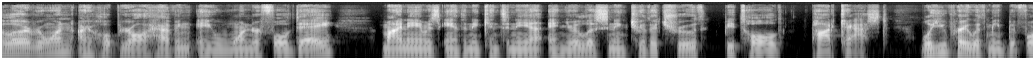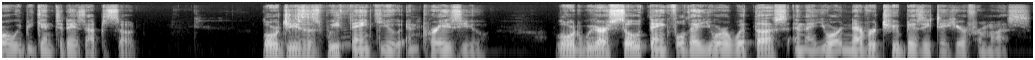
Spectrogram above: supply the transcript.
Hello, everyone. I hope you're all having a wonderful day. My name is Anthony Quintanilla, and you're listening to the Truth Be Told podcast. Will you pray with me before we begin today's episode? Lord Jesus, we thank you and praise you. Lord, we are so thankful that you are with us and that you are never too busy to hear from us.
